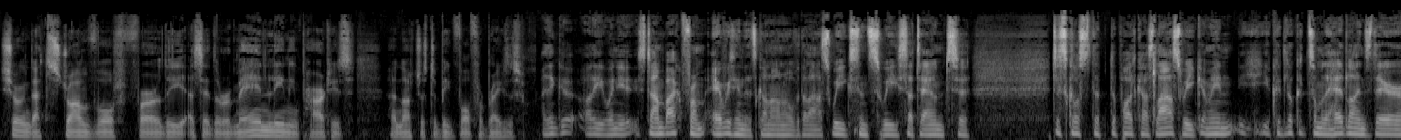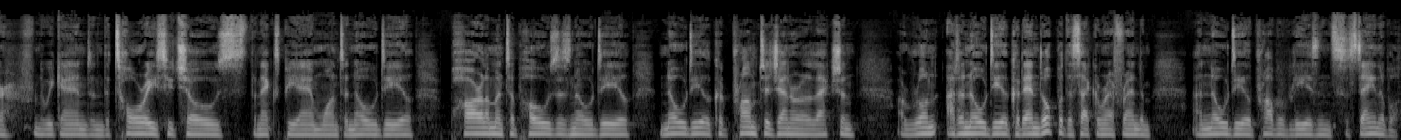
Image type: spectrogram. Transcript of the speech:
showing that strong vote for the, I say, the Remain leaning parties and not just a big vote for Brexit. I think, uh, Ollie, when you stand back from everything that's gone on over the last week since we sat down to discuss the, the podcast last week, I mean, you could look at some of the headlines there from the weekend, and the Tories who chose the next PM want a no deal. Parliament opposes no deal. No deal could prompt a general election. A run at a no deal could end up with a second referendum, and no deal probably isn't sustainable.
